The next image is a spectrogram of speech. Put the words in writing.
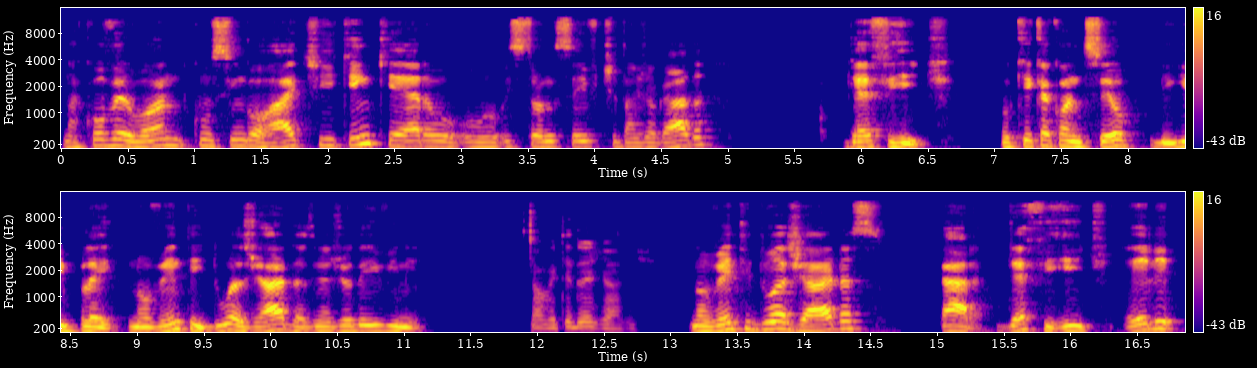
na cover one com single height e quem que era o, o strong safety na jogada? Jeff Hit. O que que aconteceu? Big play. 92 jardas, me ajuda aí, Vini. 92 jardas. 92 jardas. Cara, Jeff Hit, ele.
